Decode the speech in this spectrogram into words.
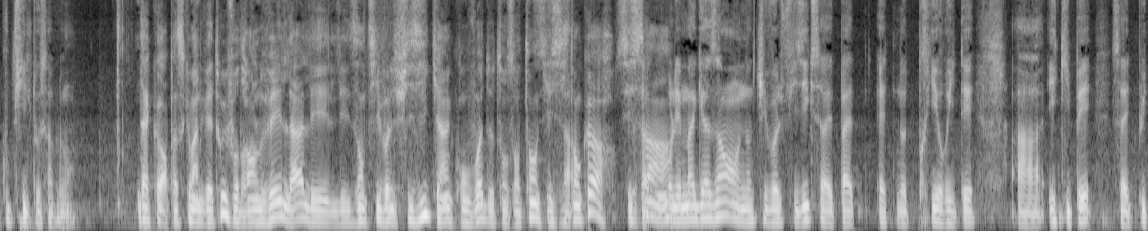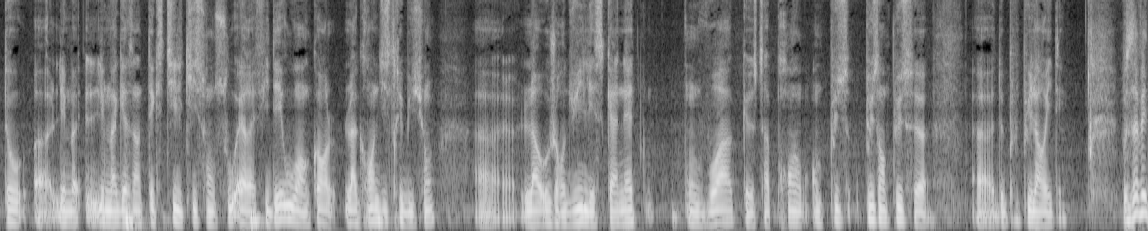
coupe-fil tout simplement. D'accord, parce que malgré tout, il faudra enlever là les, les antivols physiques hein, qu'on voit de temps en temps qui C'est existent ça. encore. C'est ça. hein Pour les magasins en antivol physique, ça va pas être notre priorité à équiper. Ça va être plutôt euh, les, ma- les magasins textiles qui sont sous RFID ou encore la grande distribution. Euh, là aujourd'hui, les scanettes, on voit que ça prend en plus, plus en plus euh, de popularité. Vous avez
